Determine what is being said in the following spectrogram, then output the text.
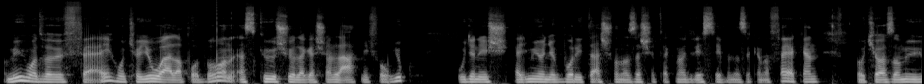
A műholdvevő fej, hogyha jó állapotban van, ezt külsőlegesen látni fogjuk, ugyanis egy műanyag borítás van az esetek nagy részében ezeken a fejeken, hogyha az a mű,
